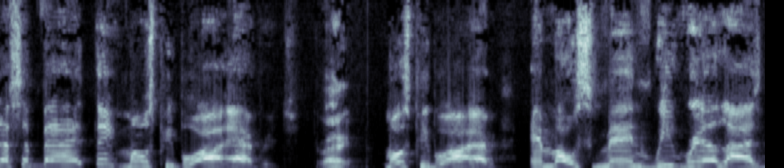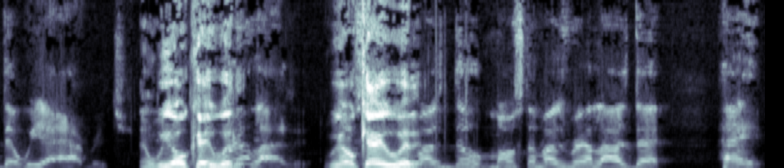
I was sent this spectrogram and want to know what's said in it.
that's a bad thing. Most people are average. Right. Most people are average, and most men we realize that we are average. And we okay with it. realize it. We Most okay with it. Us do. Most of us realize that. Hey,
